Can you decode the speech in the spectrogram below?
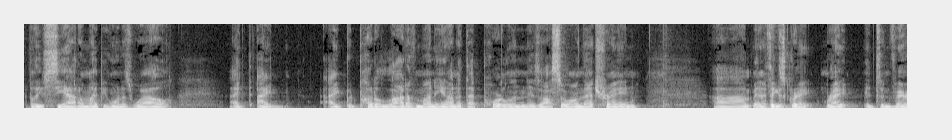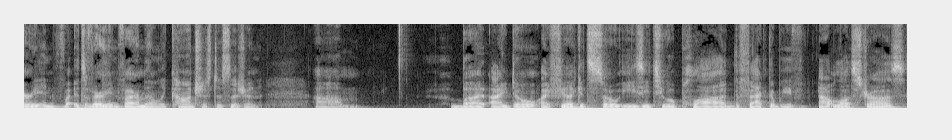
I believe Seattle might be one as well. I, I, I would put a lot of money on it that Portland is also on that train. Um, and I think it's great, right? It's a very env- it's a very environmentally conscious decision. Um, but I don't. I feel like it's so easy to applaud the fact that we've outlawed straws,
